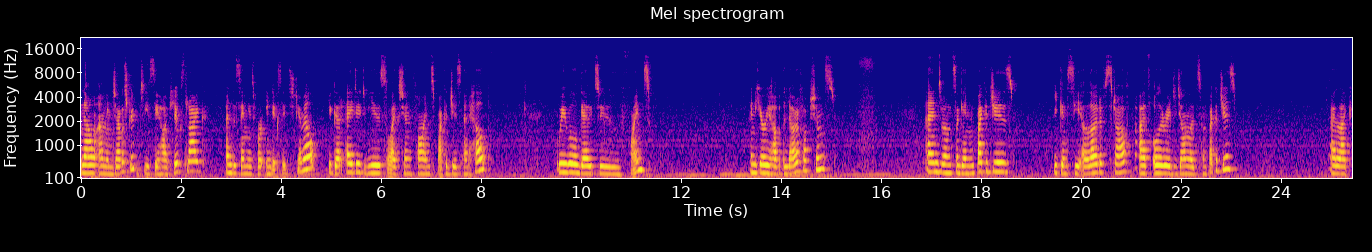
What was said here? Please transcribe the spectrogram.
Now I'm in JavaScript, you see how it looks like, and the same is for index.html. You get edit, view, selection, finds, packages, and help. We will go to finds, and here you have a lot of options. And once again, in packages, you can see a lot of stuff I've already downloaded some packages I like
